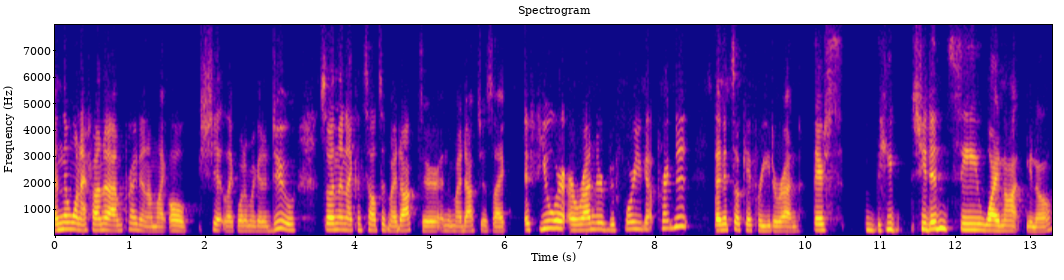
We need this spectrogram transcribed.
And then when I found out I'm pregnant, I'm like, oh shit, like what am I gonna do? So and then I consulted my doctor, and then my doctor's like, if you were a runner before you got pregnant, then it's okay for you to run. There's he she didn't see why not, you know.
